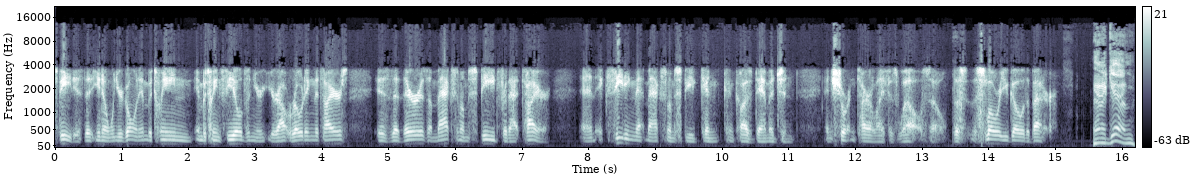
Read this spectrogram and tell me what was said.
Speed is that you know when you're going in between in between fields and you're you're out roading the tires, is that there is a maximum speed for that tire, and exceeding that maximum speed can can cause damage and and shorten tire life as well. So the, the slower you go, the better. And again,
